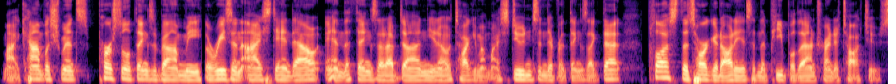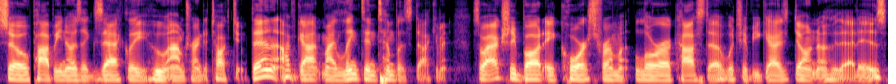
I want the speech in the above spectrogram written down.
my accomplishments, personal things about me, the reason I stand out, and the things that I've done, you know, talking about my students and different things like that, plus the target audience and the people that I'm trying to talk to. So Poppy knows exactly who I'm trying to talk to. Then I've got my LinkedIn templates document. So I actually bought a course from Lara Acosta, which if you guys don't know who that is,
